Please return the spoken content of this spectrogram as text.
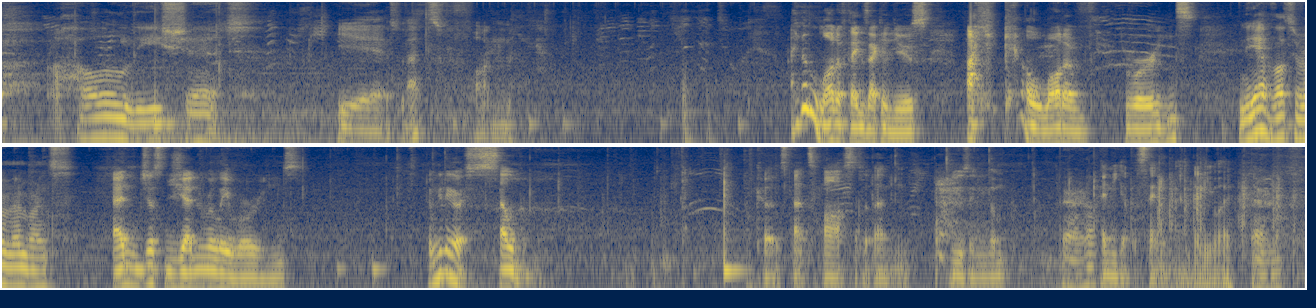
Holy shit. Yeah, so that's fun. I have a lot of things I can use. I get a lot of runes. You have lots of remembrance. And just generally runes. I'm gonna go sell them. Because that's faster than using them, Fair enough. and you get the same amount anyway. Fair enough.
